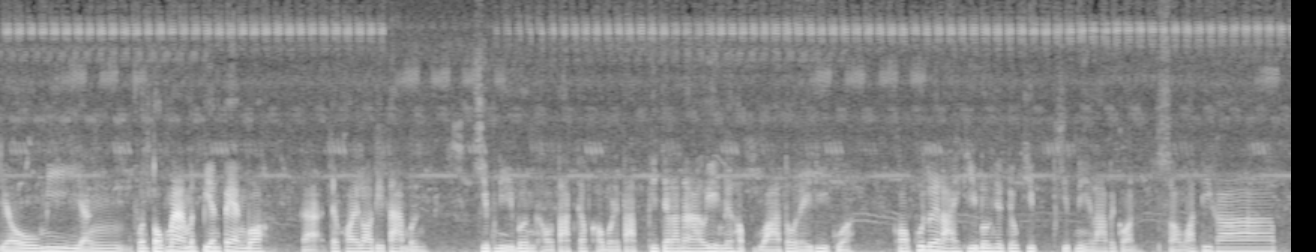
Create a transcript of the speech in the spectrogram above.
เดี๋ยวมีอหยังฝนตกมามันเปลี่ยนแปลงบ่ก็จะคอยรอติดตามเบิ่งคลิปนี้เบิ่งเขาตัดกับเขาบ่ได้ตัดพิจารณาเอาเองด้อครับว่าตัวใดดีกว่า ขอบคุณหลายๆที่เบิ่งจนจบคลิปคลิปนี้ลาไปก่อน สวัสดีครับ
